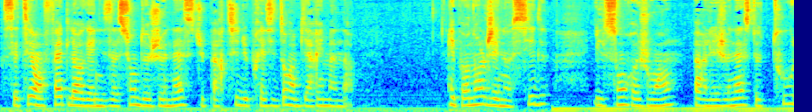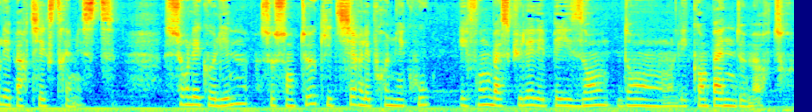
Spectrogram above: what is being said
c'était en fait l'organisation de jeunesse du parti du président Abiyarimana. Et pendant le génocide, ils sont rejoints par les jeunesses de tous les partis extrémistes. Sur les collines, ce sont eux qui tirent les premiers coups et font basculer les paysans dans les campagnes de meurtre.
